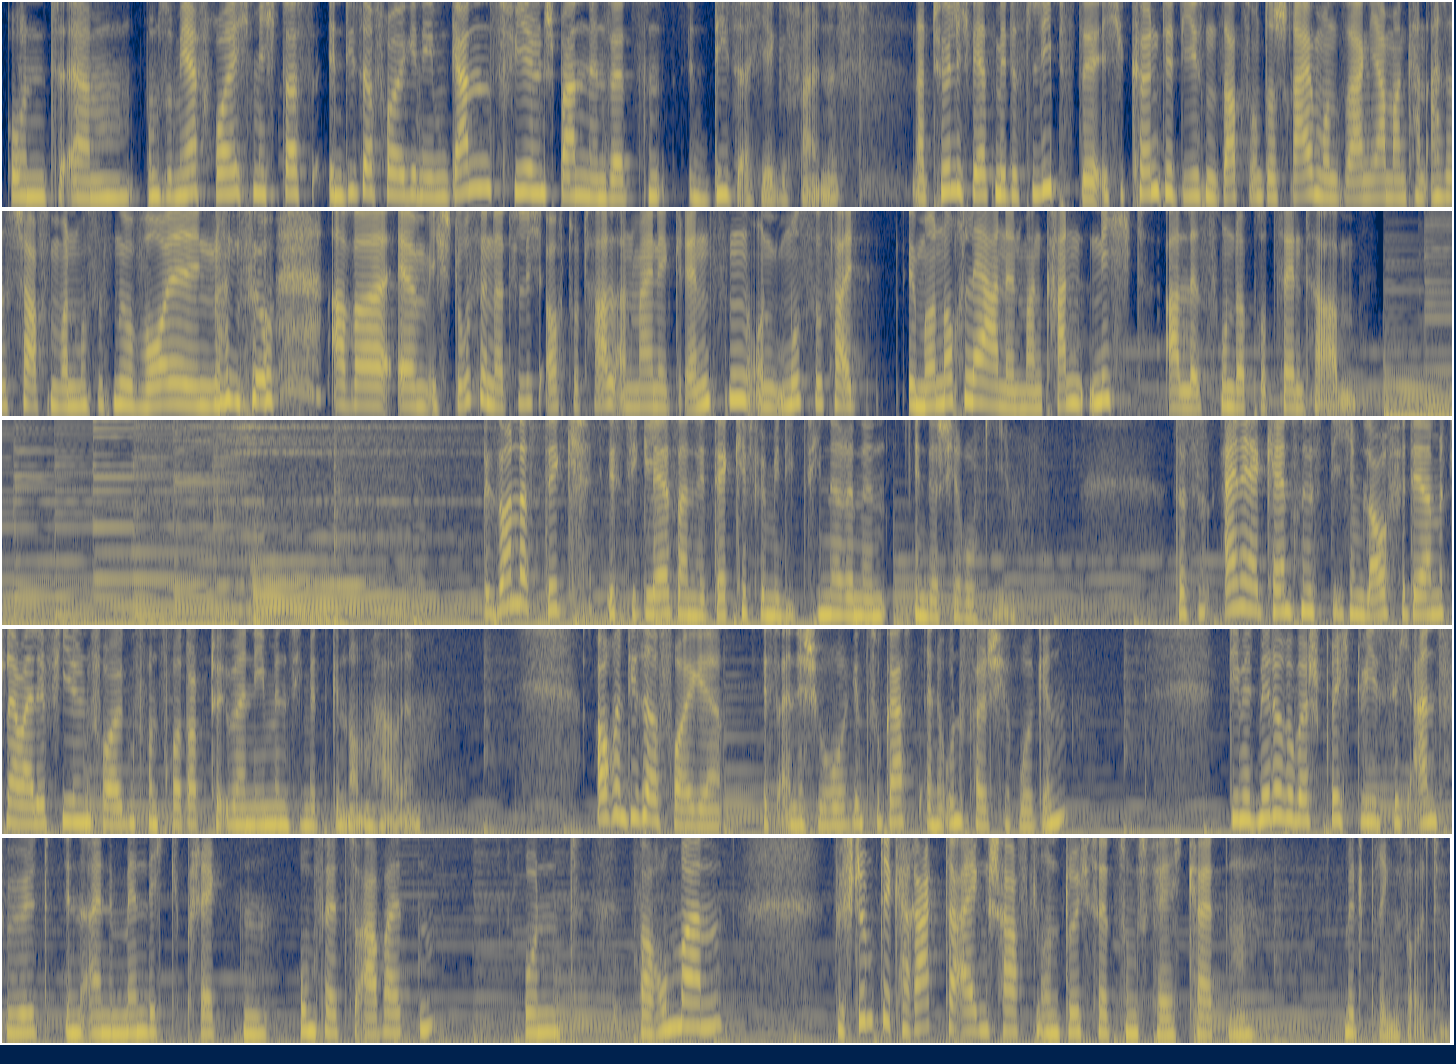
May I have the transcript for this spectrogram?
Und ähm, umso mehr freue ich mich, dass in dieser Folge neben ganz vielen spannenden Sätzen dieser hier gefallen ist. Natürlich wäre es mir das Liebste. Ich könnte diesen Satz unterschreiben und sagen, ja, man kann alles schaffen, man muss es nur wollen und so. Aber ähm, ich stoße natürlich auch total an meine Grenzen und muss es halt immer noch lernen. Man kann nicht alles 100 Prozent haben. Besonders dick ist die gläserne Decke für Medizinerinnen in der Chirurgie. Das ist eine Erkenntnis, die ich im Laufe der mittlerweile vielen Folgen von Frau Dr. Übernehmen Sie mitgenommen habe. Auch in dieser Folge ist eine Chirurgin zu Gast, eine Unfallchirurgin, die mit mir darüber spricht, wie es sich anfühlt, in einem männlich geprägten Umfeld zu arbeiten und warum man bestimmte Charaktereigenschaften und Durchsetzungsfähigkeiten mitbringen sollte.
